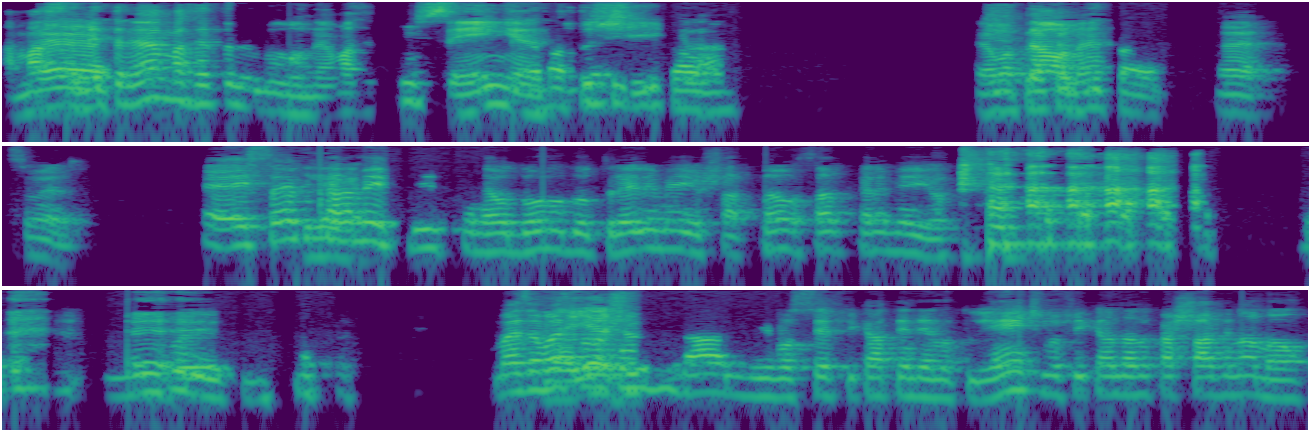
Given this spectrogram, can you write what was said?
a maçaneta é. não é a maçaneta normal, né? A maçaneta com senha, é tudo chique. Né? É uma digital, né? Digital. É, isso mesmo. É, isso aí é o cara meio físico, né? O dono do trailer é meio chatão, sabe? O cara é meio. é isso. Mas é mais pela ajuda... comodidade de você ficar atendendo o cliente, não ficar andando com a chave na mão.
